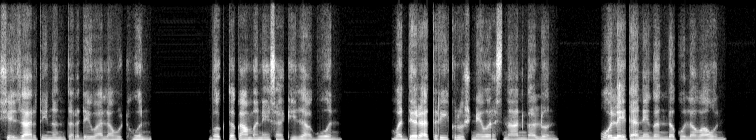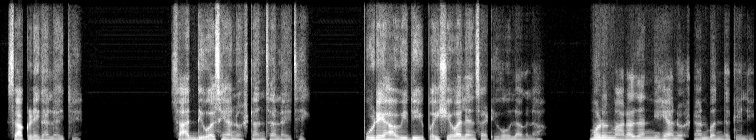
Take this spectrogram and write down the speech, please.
शेजारतीनंतर देवाला उठवून भक्त कामनेसाठी जागवून मध्यरात्री कृष्णेवर स्नान घालून ओले त्याने गंधफुलं वाहून साकडे घालायचे. सात दिवस हे अनुष्ठान चालायचे. पुढे हा विधी पैसेवाल्यांसाठी होऊ लागला. म्हणून महाराजांनी हे अनुष्ठान बंद केले.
